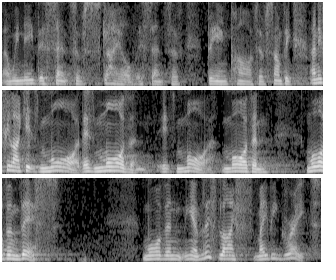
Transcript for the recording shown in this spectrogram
and we need this sense of scale, this sense of being part of something. And if you like, it's more. There's more than. It's more. More than more than this. More than, you know, this life may be great,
